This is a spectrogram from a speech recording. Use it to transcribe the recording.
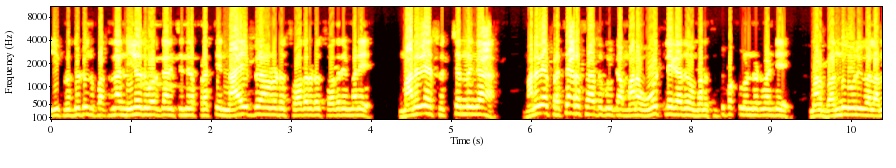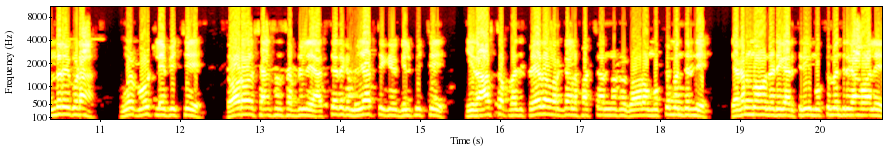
ఈ ప్రొద్దుటూరు పట్టణ నియోజకవర్గానికి చెందిన ప్రతి నాయబ్రాహ్మణుడు సోదరుడు సోదరిమని మనమే స్వచ్ఛందంగా మనమే ప్రచార సాధకులుగా మన ఓట్లే కాదు మన చుట్టుపక్కల ఉన్నటువంటి మన బంధువులు వాళ్ళందరూ కూడా ఓ- ఓట్లు వేపించి గౌరవ శాసనసభ్యుల్ని అత్యధిక మెజార్టీ గెలిపించి ఈ రాష్ట్ర ప్రతి పేద వర్గాల పక్షాన గౌరవ ముఖ్యమంత్రిని జగన్మోహన్ రెడ్డి గారు తిరిగి ముఖ్యమంత్రి కావాలి.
